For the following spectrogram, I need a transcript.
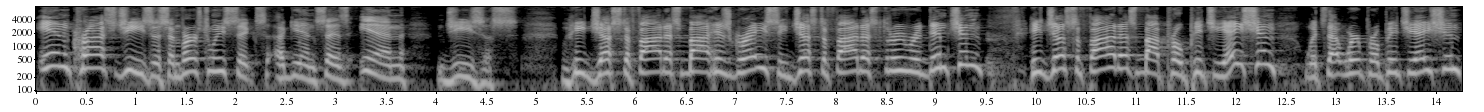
in Christ Jesus. And verse 26 again says, in Jesus. He justified us by His grace. He justified us through redemption. He justified us by propitiation, which that word propitiation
